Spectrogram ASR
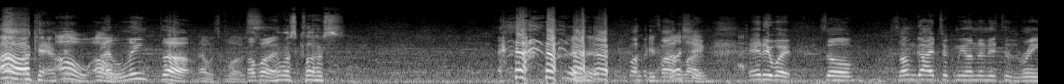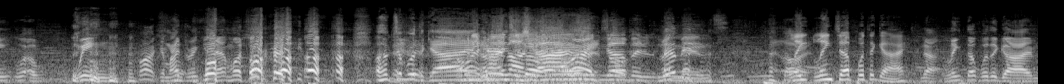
Oh, okay. okay. Oh, I oh. linked up. That was close. How that was close. fucking It's Bud blushing. Light. Anyway, so some guy took me underneath his ring, uh, wing. Fuck, am I drinking that much already? I hooked up with a guy. I wanna hear I it guy. Right, Linked so up and let me- wingmans. Link, linked up with a guy. Yeah, linked up with a guy.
